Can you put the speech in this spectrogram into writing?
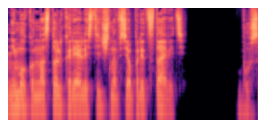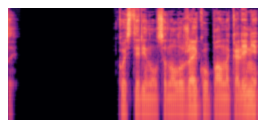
Не мог он настолько реалистично все представить. Бусы. Костя ринулся на лужайку, упал на колени,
